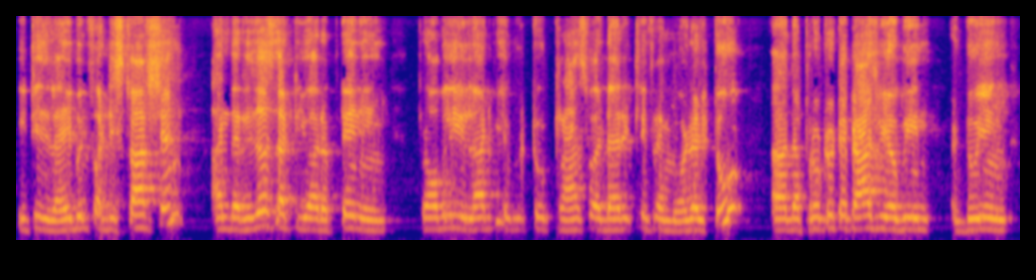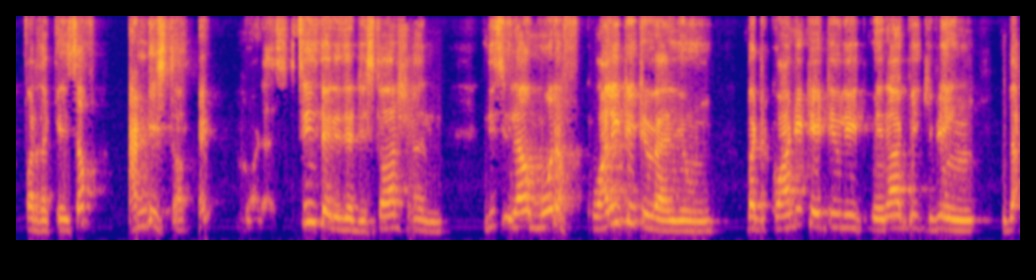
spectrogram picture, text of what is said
It is liable for distortion and the results that you are obtaining probably will not be able to transfer directly from model to uh, the prototype as we have been doing for the case of undistorted models. Since there is a distortion, this will have more of qualitative value, but quantitatively it may not be giving the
